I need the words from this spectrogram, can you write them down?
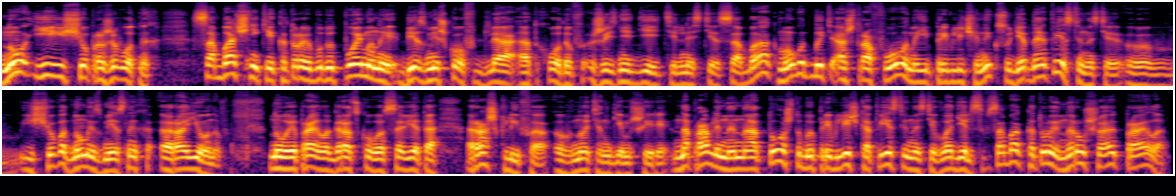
ну и еще про животных. Собачники, которые будут пойманы без мешков для отходов жизнедеятельности собак, могут быть оштрафованы и привлечены к судебной ответственности э, еще в одном из местных районов. Новые правила городского совета Рашклифа в Ноттингемшире направлены на то, чтобы привлечь к ответственности владельцев собак, которые нарушают правила.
